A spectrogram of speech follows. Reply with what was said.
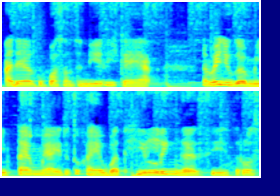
ada kepuasan sendiri kayak namanya juga me time ya itu tuh kayak buat healing gak sih? Terus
